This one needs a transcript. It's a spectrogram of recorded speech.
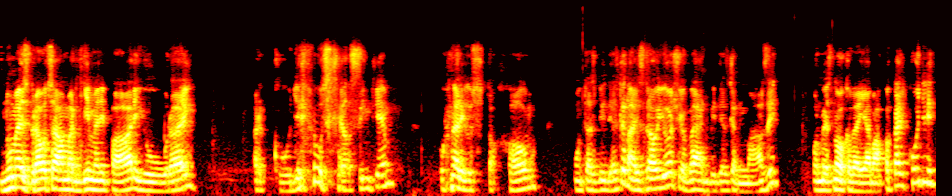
Nu, mēs braucām ar ģimeni pāri jūrai, ar kuģi uz Helsinkiem un arī uz Stokholmu. Un tas bija diezgan aizraujoši, jo bērni bija diezgan mazi. Mēs nokavējām apakaļ kuģi.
